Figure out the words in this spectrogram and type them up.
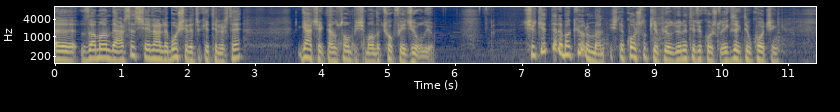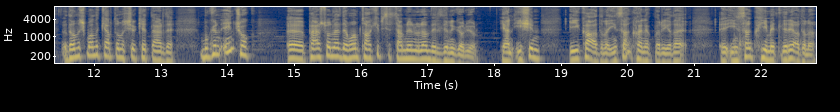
e, zaman değersiz şeylerle boş yere tüketilirse gerçekten son pişmanlık çok feci oluyor. Şirketlere bakıyorum ben. İşte koçluk yapıyoruz, yönetici koçluğu, executive coaching. Danışmanlık yaptığımız şirketlerde bugün en çok e, personel devam takip sistemlerine önem verildiğini görüyorum. Yani işin İK adına, insan kaynakları ya da e, insan kıymetleri adına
